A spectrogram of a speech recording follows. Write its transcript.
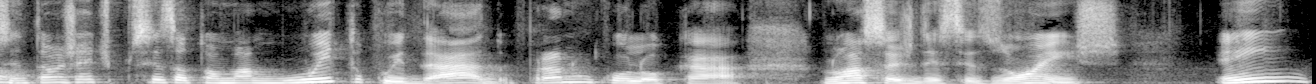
Total. Então a gente precisa tomar muito cuidado para não colocar nossas decisões em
